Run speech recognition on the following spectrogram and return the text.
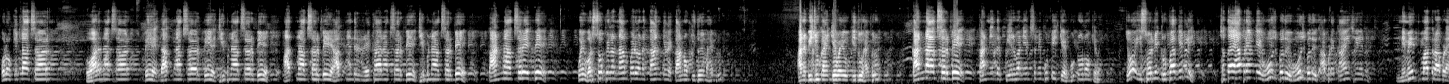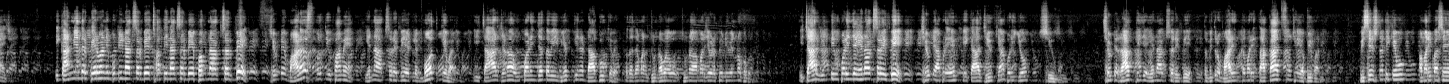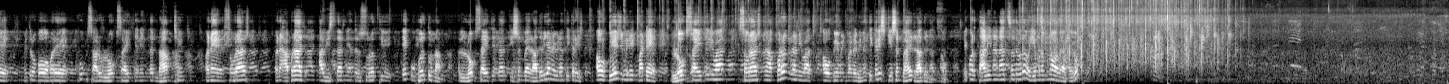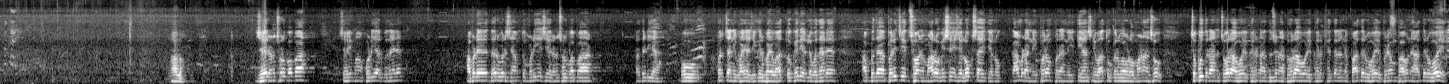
બોલો, કેટલા અક્ષર? વાળના અક્ષર બે, દાંતના અક્ષર બે, જીભના અક્ષર બે, હાથના અક્ષર બે, હાથની અંદર રેખાના અક્ષર બે, જીભના અક્ષર બે, કાનના અક્ષરે બે. કોઈ વર્ષો પહેલા નામ પાડ્યું અને કાન કહેવાય. કાનો કીધું એમાં સાંભળ્યું? અને બીજું કઈ કહેવાય એવું કીધું સાંભળ્યું? કાનના અક્ષર બે, કાનની અંદર પહેરવાની અક્ષરની બુટી કે બુટો નો કહેવાય. જો, ઈશ્વરની કૃપા કેટલી? છતાંય આપણે એમ કે હું જ બધું હું જ બધું આપણે કાંઈ છે નહીં. નિમિત્ત માત્ર આપણે અહીં છે એ કાનની અંદર પહેરવાની બુટીના અક્ષર બે, છાતીના અક્ષર બે, પગના અક્ષર બે. છેવટે માણસ મૃત્યુ પામે, એના અક્ષરે બે એટલે મોત કહેવાય. એ ચાર જણા ઉપાડીને જતા હોય એ વ્યક્તિને ડાઘું કહેવાય. કદાચ અમારે નવા જૂના અમારી જેવડે પેઢી ન ખબર. એ ચાર વ્યક્તિ ઉપાડીને જાય એના અક્ષરે બે. છેવટે આપણે એમ કે આ જીવ ક્યાં ભળી ગયો? શિવમાં. છેવટે રાગ થઈ જાય એના અક્ષરે બે. તો મિત્રો, મારી તમારી તાકાત શું છે અભિમાન? વિશેષ નથી કેવું? અમારી પાસે, મિત્રો, બહુ અમારે ખૂબ સારું લોક સાહિત્યની અંદર નામ છે. અને સૌરાષ્ટ્ર અને આપણા જ આ વિસ્તારની અંદર સુરતથી એક ઉભરતું નામ લોક સાહિત્યકાર કિશનભાઈ રાદડિયાને વિનંતી કરીશ. આવો બે જ મિનિટ માટે લોક સાહિત્યની વાત, સૌરાષ્ટ્રના પરંપરાની વાત, આવો બે મિનિટ માટે વિનંતી કરીશ કિશનભાઈ રાદડિયા. આવો. એકવાર તાલીના નાદ સાથે બતાવો એમણે ન આવે આપણે હાલો. જય રણછોડ બાપા, જય માં ખોડિયાર બધાને આપણે દર વર્ષે આમ તો મળીએ છીએ રણછોડ બાપા પાદડિયા બહુ પરચાની ભાઈ, જીગરભાઈ વાત તો કરી, એટલે વધારે આપ બધા પરિચિત છો અને મારો વિષય છે લોક સાહિત્યનો ગામડાની પરંપરાની ઇતિહાસની વાતો કરવાવાળો માણસ છું. ચબૂતરા ચોરા હોય, ઘરના દૂજણા ઢોરા હોય, ઘર ખેતર અને પાદર હોય, પ્રેમ ભાવ ને આદર હોય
